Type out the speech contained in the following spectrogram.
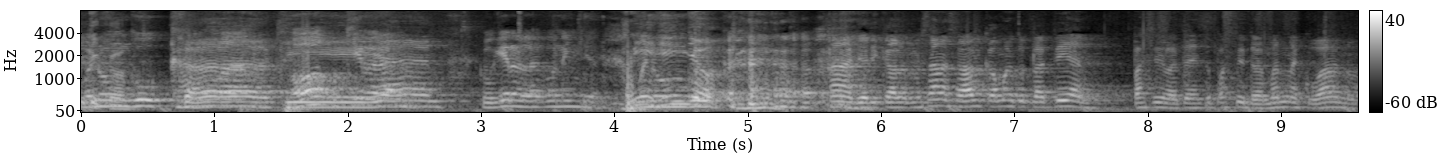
Menunggu karma. Oh, kukira. Kukira lagu ninja. Ini jinjo. nah, jadi kalau misalnya selalu kamu ikut latihan, pasti latihan itu pasti dari mana ku anu.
